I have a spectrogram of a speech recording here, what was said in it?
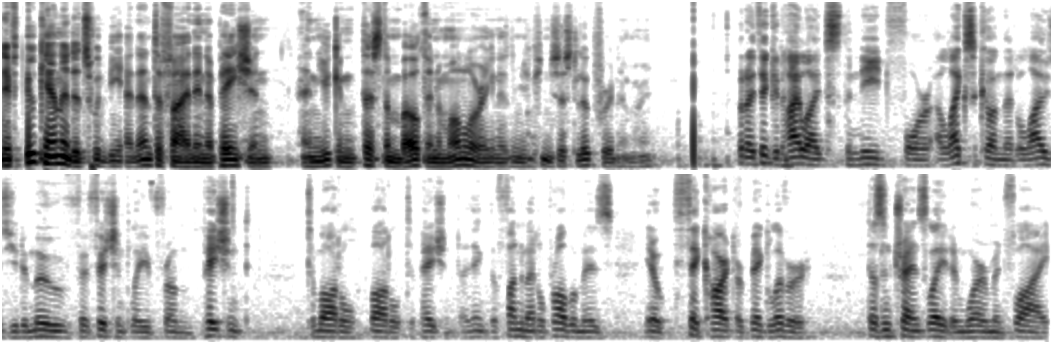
And if two candidates would be identified in a patient, and you can test them both in a model organism, you can just look for them, right? But I think it highlights the need for a lexicon that allows you to move efficiently from patient to model, model to patient. I think the fundamental problem is, you know, thick heart or big liver doesn't translate in worm and fly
